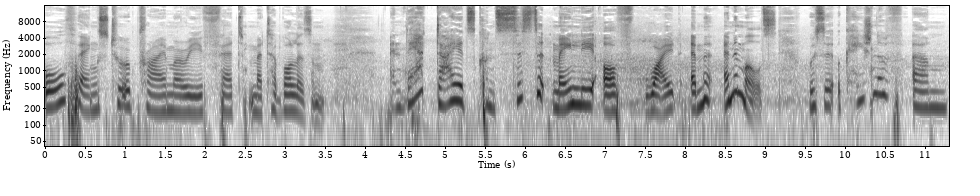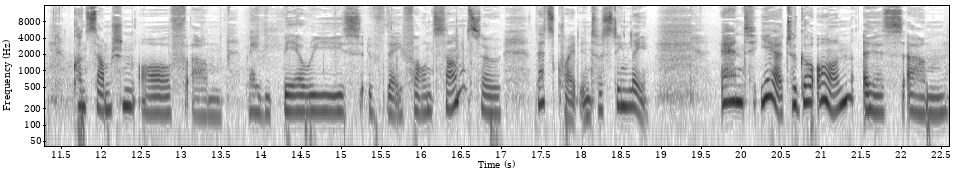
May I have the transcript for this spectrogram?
all thanks to a primary fat metabolism. And their diets consisted mainly of wild animals, with the occasional um, consumption of um, maybe berries if they found some. So that's quite interestingly. And yeah, to go on is. Um,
